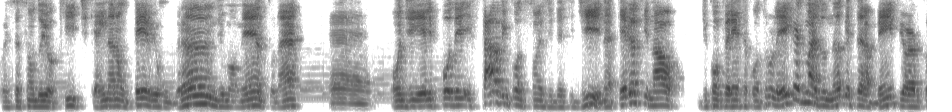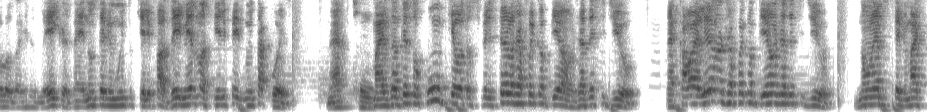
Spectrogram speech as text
com exceção do Jokic, que ainda não teve um grande momento, né? É, onde ele poder, estava em condições de decidir, né? Teve a final de conferência contra o Lakers, mas o Nuggets era bem pior do que o Los Angeles Lakers, né? E não teve muito o que ele fazer, e mesmo assim ele fez muita coisa, né? Sim. Mas Antetokounmpo, que é outra superestrela, já foi campeão, já decidiu. Né? Kawhi Leonard já foi campeão, já decidiu. Não lembro se teve mais.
